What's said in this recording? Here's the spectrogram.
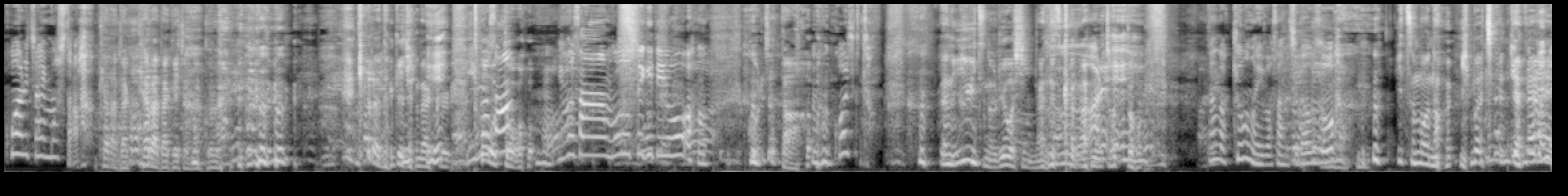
壊れちゃいました？キャラだ、キャラだけじゃなく、キャラだけじゃなく、え、岩さん？とうとう岩さん、戻ってきてよ。壊れちゃった？壊れちゃった。あの唯一の両親なんですから、れちょっと、なんか今日の岩さん違うぞ。いつもの今ちゃんじゃいつもない。の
